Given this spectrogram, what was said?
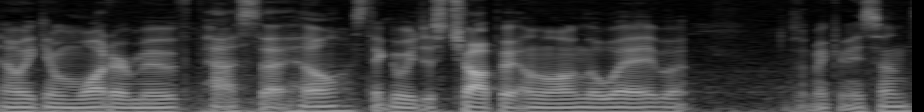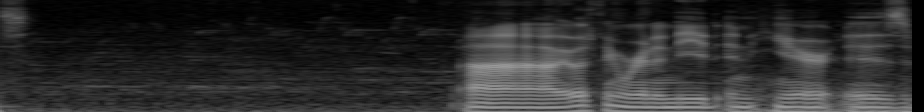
Now we can water move past that hill. I was thinking we just chop it along the way, but doesn't make any sense. Uh, the other thing we're going to need in here is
